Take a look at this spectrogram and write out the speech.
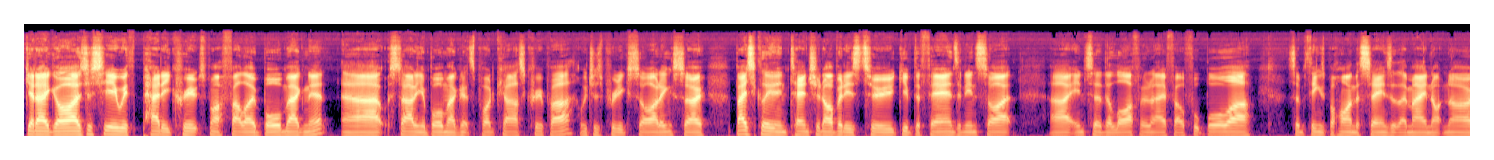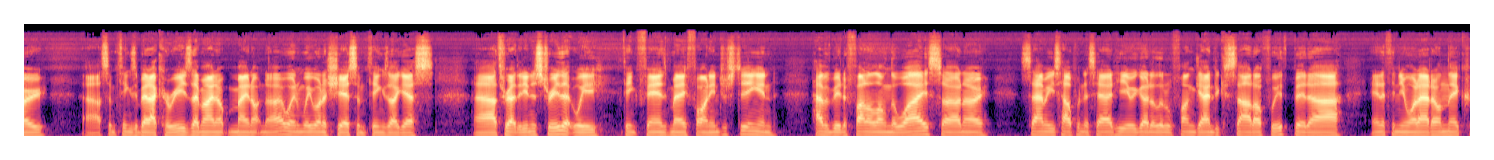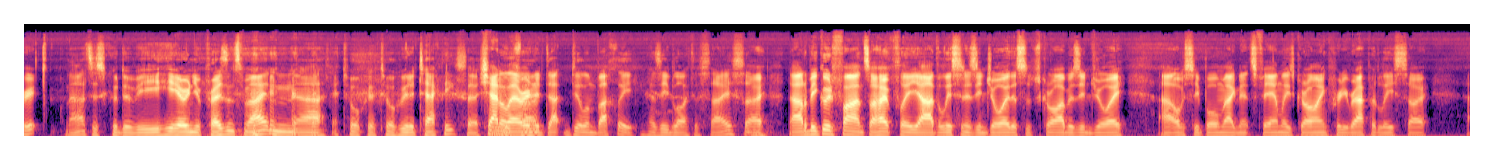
G'day, guys. Just here with Paddy Cripps, my fellow ball magnet. Uh, starting a Ball Magnets podcast, Cripper, which is pretty exciting. So, basically, the intention of it is to give the fans an insight uh, into the life of an AFL footballer, some things behind the scenes that they may not know, uh, some things about our careers they may not may not know, and we want to share some things, I guess, uh, throughout the industry that we think fans may find interesting and have a bit of fun along the way. So, I know Sammy's helping us out here. We got a little fun game to start off with, but uh, Anything you want to add on there, Crit? No, it's just good to be here in your presence, mate, and uh, talk talk a bit of tactics. So Chat Larry to D- Dylan Buckley, as he'd like to say. So no, it'll be good fun. So hopefully uh, the listeners enjoy, the subscribers enjoy. Uh, obviously, Ball Magnets family's growing pretty rapidly. So uh,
